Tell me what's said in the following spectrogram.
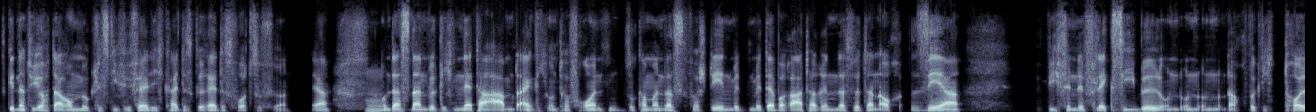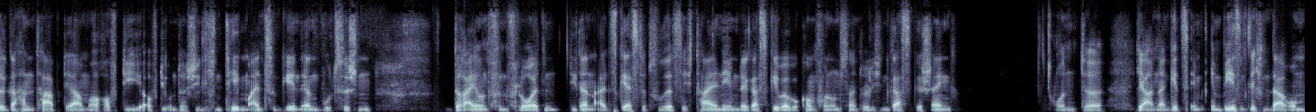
Es geht natürlich auch darum, möglichst die Vielfältigkeit des Gerätes vorzuführen. Ja. Mhm. Und das ist dann wirklich ein netter Abend eigentlich unter Freunden. So kann man das verstehen mit, mit der Beraterin. Das wird dann auch sehr wie ich finde, flexibel und, und, und auch wirklich toll gehandhabt, ja, um auch auf die, auf die unterschiedlichen Themen einzugehen, irgendwo zwischen drei und fünf Leuten, die dann als Gäste zusätzlich teilnehmen. Der Gastgeber bekommt von uns natürlich ein Gastgeschenk. Und äh, ja, und dann geht es im, im Wesentlichen darum,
